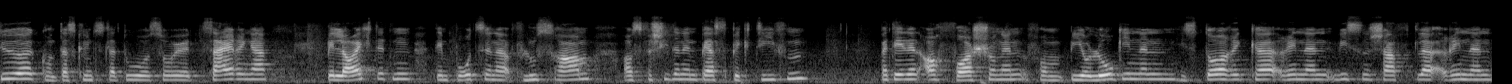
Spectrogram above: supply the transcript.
Dürk und das Künstlerduo Soe Zeiringer beleuchteten den Bozener Flussraum aus verschiedenen Perspektiven, bei denen auch Forschungen von Biologinnen, Historikerinnen, Wissenschaftlerinnen,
